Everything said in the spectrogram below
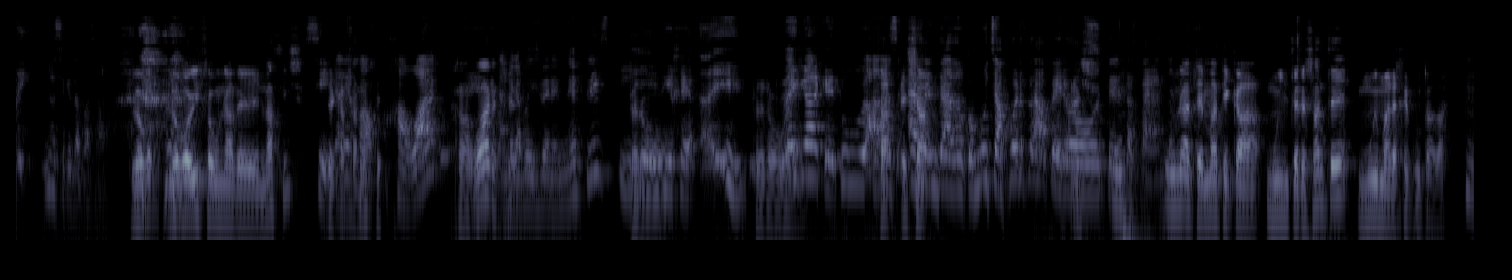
ay, no sé qué te ha pasado. Luego, luego hizo una de nazis, Sí, de la de. Jaguar, eh, Jaguar, también que- la podéis ver en Netflix, y Pero- dije, ay, pero bueno. venga, que tú has, esa- has entrado con mucha fuerza, pero Es te un- estás parando. Una temática muy interesante, muy mal ejecutada. Hmm.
